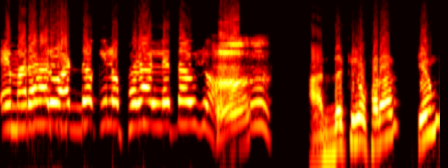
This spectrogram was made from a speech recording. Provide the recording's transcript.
એ મારા હારું આઠ દસ કિલો ફરાળ લેતા આવજો આઠ દસ કિલો ફરાળ કેમ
